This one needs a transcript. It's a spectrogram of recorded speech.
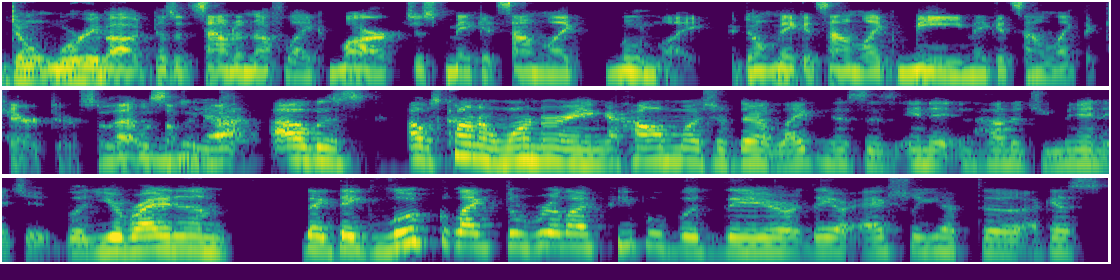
Don't worry about does it sound enough like Mark. Just make it sound like Moonlight. Don't make it sound like me. Make it sound like the character. So that was something. Yeah, I was. I was kind of wondering how much of their likeness is in it, and how did you manage it? But you're writing them like they look like the real life people, but they're they are actually you have to I guess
